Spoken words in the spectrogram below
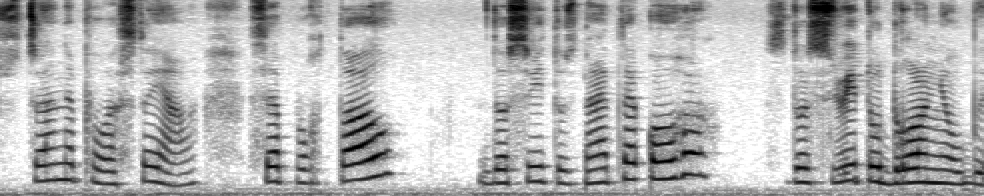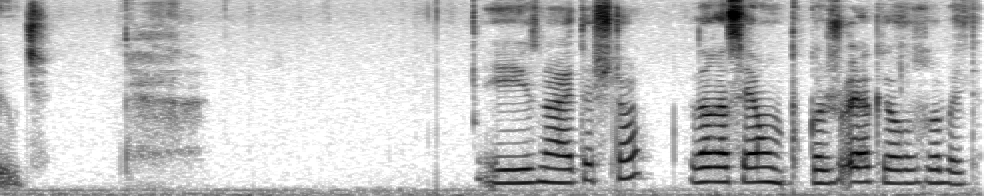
що це не просто яма. Це портал до світу, знаєте кого? До світу дронів убивць. І знаєте що? Зараз я вам покажу, як його зробити.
